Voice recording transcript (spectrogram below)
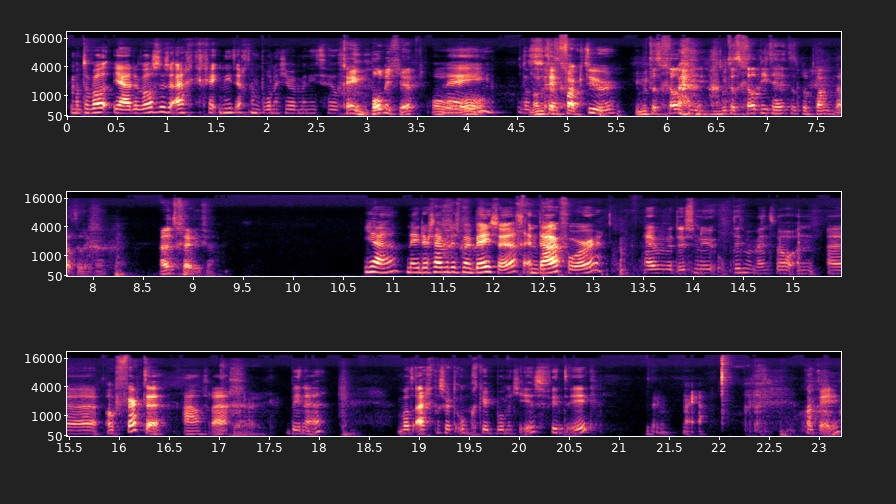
Want er was, ja, er was dus eigenlijk geen- niet echt een bonnetje, we hebben niet heel veel... Geen bonnetje. Oh, Nee, oh. dat is geen factuur. Je moet dat geld, je moet dat geld niet de hele tijd op de plank laten liggen. Uitgeven. Ja, nee, daar zijn we dus mee bezig. En daarvoor hebben we dus nu op dit moment wel een eh offerte aanvraag binnen. Wat eigenlijk een soort omgekeerd bonnetje is, vind ik. Nee. Nou ja, oké.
